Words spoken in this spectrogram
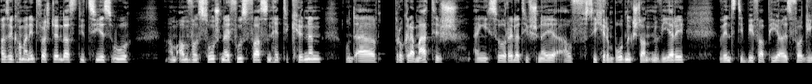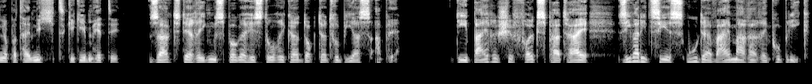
Also ich kann mir nicht vorstellen, dass die CSU am Anfang so schnell Fuß fassen hätte können und auch programmatisch eigentlich so relativ schnell auf sicherem Boden gestanden wäre, wenn es die BVP als Vorgängerpartei nicht gegeben hätte. Sagt der Regensburger Historiker Dr. Tobias Appel. Die Bayerische Volkspartei, sie war die CSU der Weimarer Republik.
